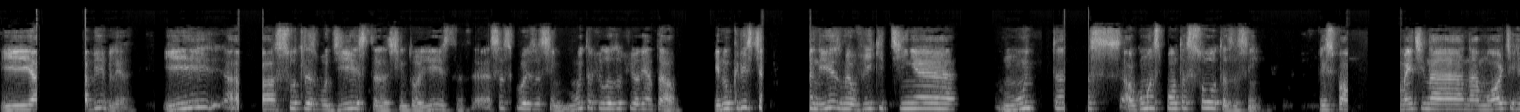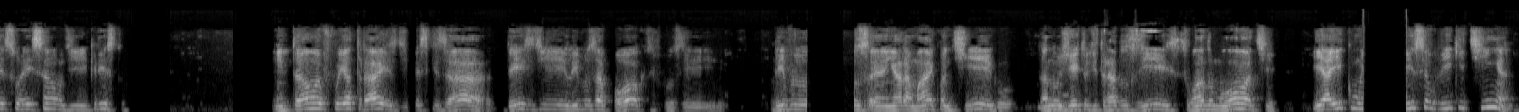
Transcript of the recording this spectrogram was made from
E a, Bíblia. E as sutras budistas, shintoístas, essas coisas assim, muita filosofia oriental. E no cristianismo eu vi que tinha muitas, algumas pontas soltas assim, principalmente na, na morte e ressurreição de Cristo. Então eu fui atrás de pesquisar desde livros apócrifos e livros é, em aramaico antigo, dando um jeito de traduzir, suando um monte. E aí, com isso, eu vi que tinha,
